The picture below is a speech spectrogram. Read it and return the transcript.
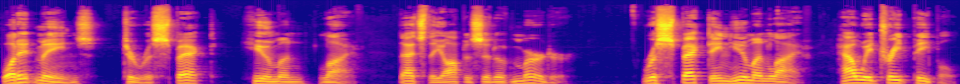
what it means to respect human life. That's the opposite of murder. Respecting human life, how we treat people,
